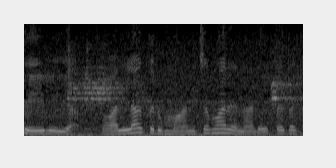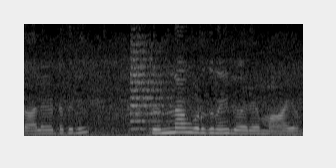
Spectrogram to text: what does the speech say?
സെയിൽ ചെയ്യാം. വല്ലാത്തൊരു മനുഷ്യന്മാരെന്നാലേ ഇപ്പോഴത്തെ കാലഘട്ടത്തിൽ തിന്നാൻ കൊടുക്കുന്നതിൽ വരെ മായം.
